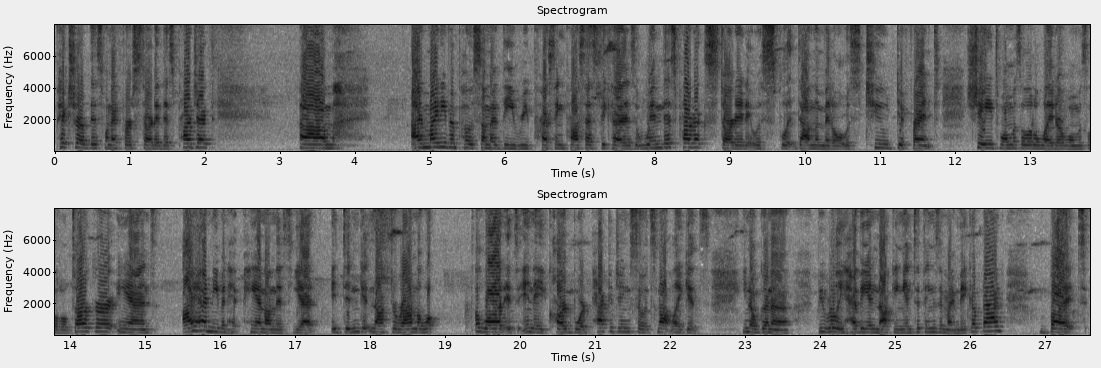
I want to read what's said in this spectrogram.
picture of this when I first started this project. Um, I might even post some of the repressing process because when this product started it was split down the middle. It was two different shades. One was a little lighter, one was a little darker and I hadn't even hit pan on this yet. It didn't get knocked around a, lo a lot. It's in a cardboard packaging so it's not like it's you know gonna be really heavy and knocking into things in my makeup bag but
